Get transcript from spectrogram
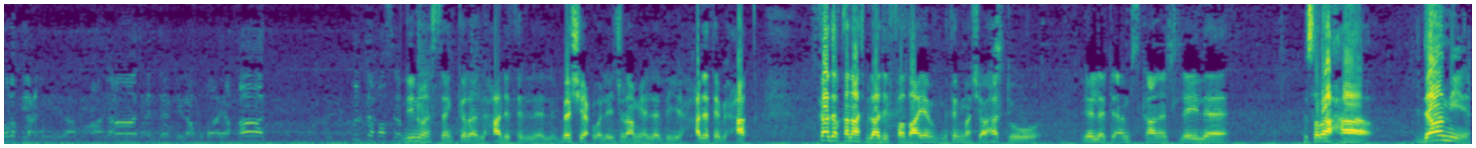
طرق يعني إلى معاناة عندك إلى مضايقات كل تفاصيل. ندين ونستنكر الحادث البشع والاجرامي الذي حدث بحق كادر قناه بلاد الفضائيه مثل ما شاهدتوا ليلة أمس كانت ليلة بصراحة دامية.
